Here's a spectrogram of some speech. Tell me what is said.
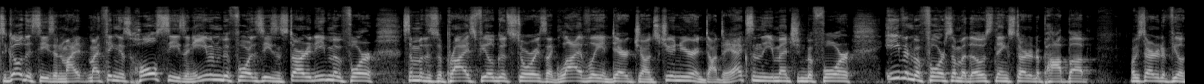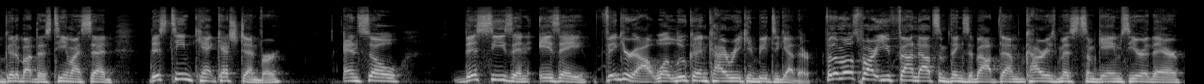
to go this season? My my thing this whole season, even before the season started, even before some of the surprise feel good stories like Lively and Derrick Jones Jr. and Dante Exum that you mentioned before, even before some of those things started to pop up, we started to feel good about this team. I said, this team can't catch Denver. And so this season is a figure out what Luka and Kyrie can be together. For the most part, you found out some things about them. Kyrie's missed some games here or there,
